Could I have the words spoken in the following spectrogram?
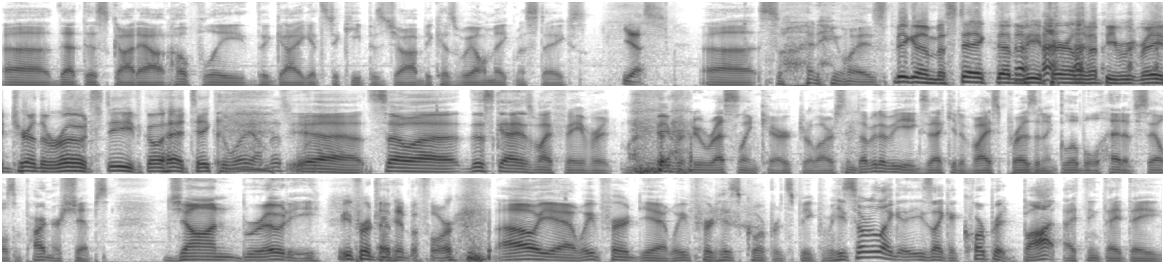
uh, that this got out. Hopefully, the guy gets to keep his job because we all make mistakes. Yes. Uh, so, anyways, Speaking of mistake, WB apparently might be ready to turn the road. Steve, go ahead, take it away on this one. Yeah. So uh, this guy is my favorite, my favorite new wrestling character, Larson. WWE Executive Vice President, Global Head of Sales and Partnerships, John Brody. We've heard from him before. Oh yeah, we've heard. Yeah, we've heard his corporate speak. He's sort of like he's like a corporate bot. I think that they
